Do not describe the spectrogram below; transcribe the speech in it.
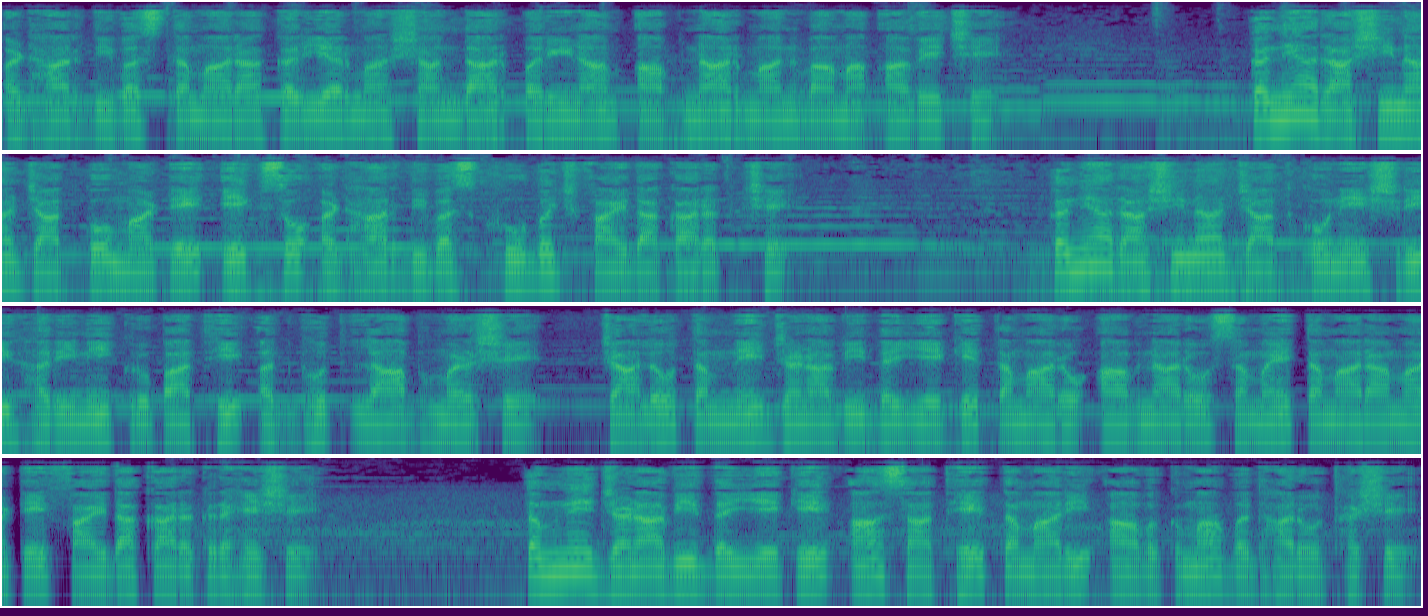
અઢાર દિવસ તમારા કરિયરમાં શાનદાર પરિણામ આપનાર માનવામાં આવે છે. કન્યા રાશિના જાતકો માટે એકસો અઢાર દિવસ ખૂબ જ ફાયદાકારક છે. કન્યા રાશિના જાતકોને શ્રી હરિની કૃપાથી અદ્ભુત લાભ મળશે. ચાલો તમને જણાવી દઈએ કે તમારો આવનારો સમય તમારા માટે ફાયદાકારક રહેશે. તમને જણાવી દઈએ કે આ સાથે તમારી આવકમાં વધારો થશે.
